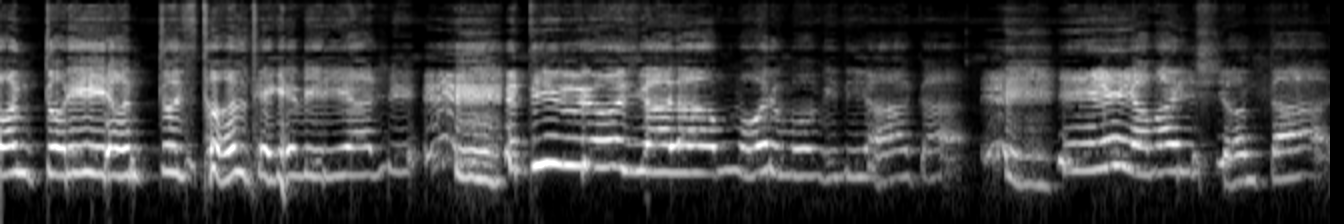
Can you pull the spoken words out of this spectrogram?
অন্তরের অন্তঃস্থল থেকে বেরিয়ে আসে। তীব্র আমার সন্তান।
